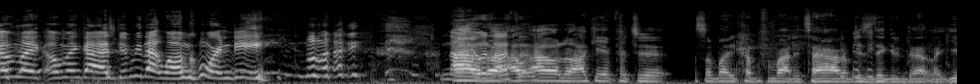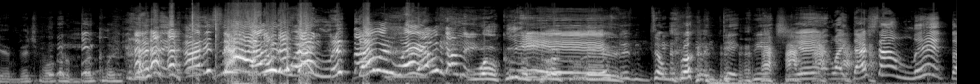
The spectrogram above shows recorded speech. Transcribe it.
I'm like, oh my gosh, give me that Longhorn D. like, no, I it don't, was know, awesome. I, I don't know. I can't picture somebody coming from out of town. I'm just digging it down like, yeah, bitch, welcome to Brooklyn. honestly, that would work. That would work. That would sound welcome Yes, to Brooklyn. this some Brooklyn dick, bitch. Yeah, like that sound lit though.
